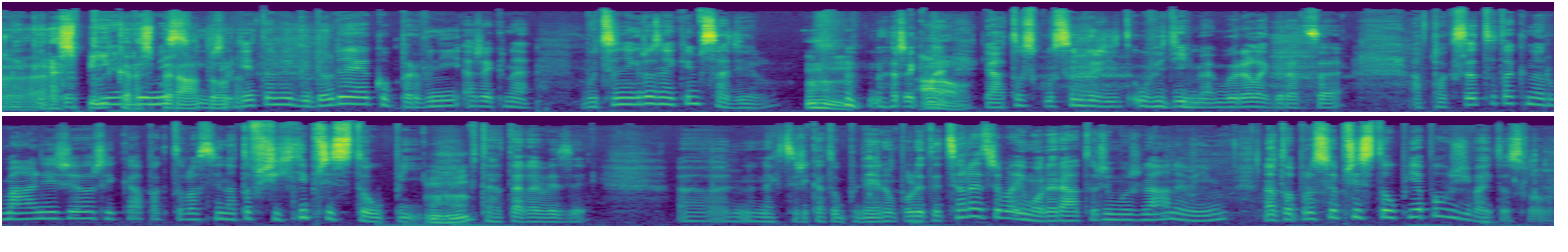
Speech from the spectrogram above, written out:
Ale e, respík, respirátor. Řekněte mi, kdo jde jako první a řekne, buď se někdo s někým vsadil, a řekne, Mhm. ano. já to zkusím říct, uvidíme, bude legrace. A pak se to tak normálně, že jo, říká, pak to vlastně na to všichni přistoupí Mhm. v té televizi. Eh, Nechci říkat úplně jenom politici, ale třeba i moderátoři možná, nevím. Na to prostě přistoupí a používají to slovo.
